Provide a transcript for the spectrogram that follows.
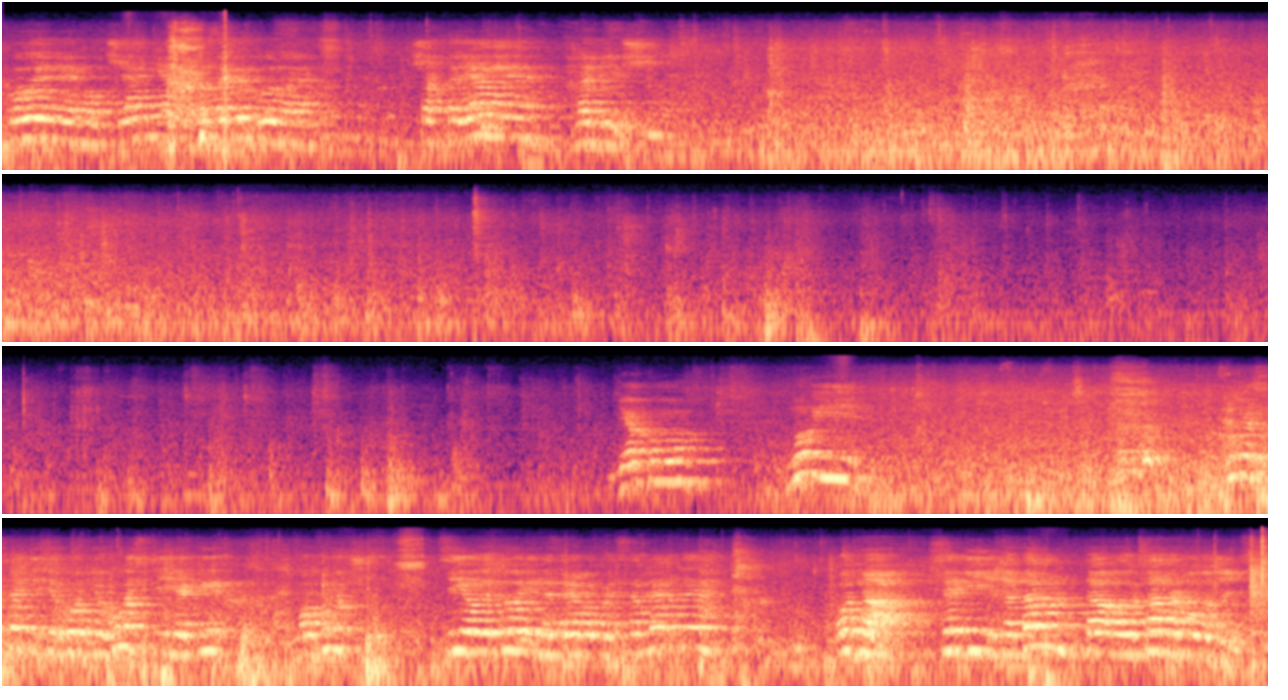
хвилини мовчання за загиблими шахтарями на Львівщині. Дякую. Ну і в університеті сьогодні гості, яких, мабуть, цій аудиторії не треба представляти. Однак Сергій Жадан та Олександр Положинський.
